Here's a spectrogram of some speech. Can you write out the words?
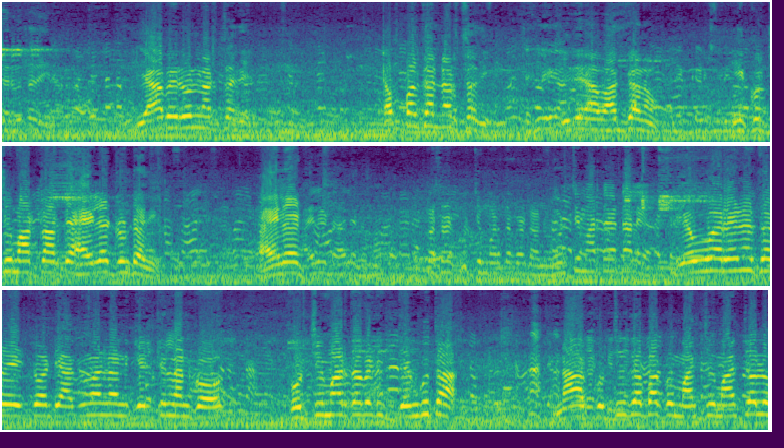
జరుగుతుంది. యాభై రోజులు నడుస్తుంది. కంపల్సరీ నడుస్తుంది. ఇది నా వాగ్దానం. ఈ కుర్చీ మాట్లాడితే హైలైట్ ఉంటుంది. హైలైట్. మడత మడత. ఎవరైనా సరే ఇటువంటి అభిమానాన్ని గెలిచిందనుకో కుర్చీ మార్త పెట్టి దెంగుతా. నా కుర్చీ దెబ్బకు మంచి మంచోళ్ళు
